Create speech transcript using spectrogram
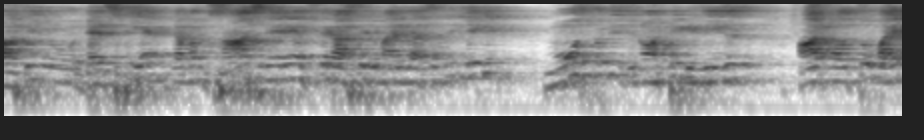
काफ़ी वो डेंसिटी है। जब हम सांस ले रहे हैं, उसके रास्ते बीमारी जा सकती है। लेकिन most of the zoonotic diseases are also by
